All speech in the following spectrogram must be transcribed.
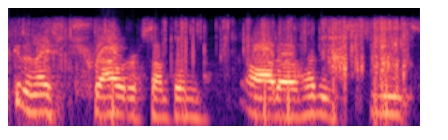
Let's get a nice trout or something. Auto. That'd be sweet.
